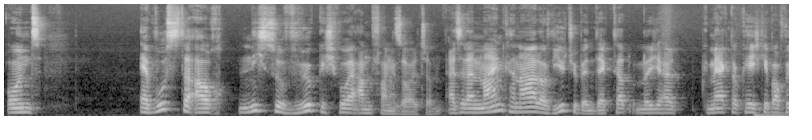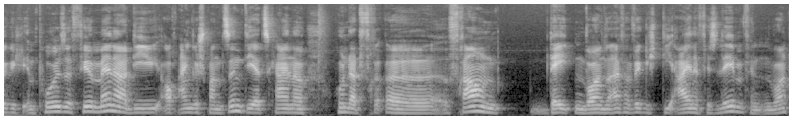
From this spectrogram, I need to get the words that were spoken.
Und er wusste auch nicht so wirklich, wo er anfangen sollte. Als er dann meinen Kanal auf YouTube entdeckt hat und ich halt gemerkt, okay, ich gebe auch wirklich Impulse für Männer, die auch eingespannt sind, die jetzt keine 100 äh, Frauen daten wollen, sondern einfach wirklich die eine fürs Leben finden wollen,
